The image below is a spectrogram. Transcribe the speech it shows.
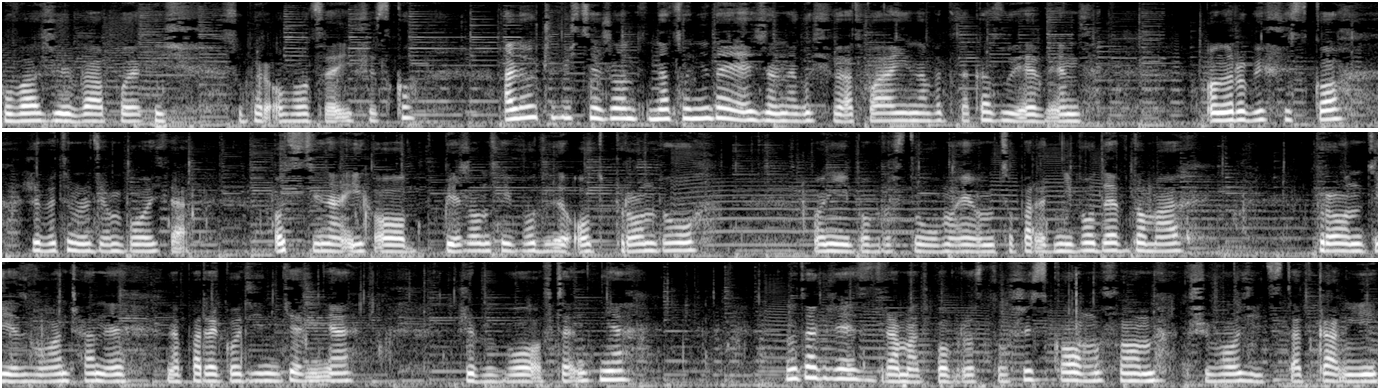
po warzywa, po jakieś super owoce i wszystko. Ale oczywiście rząd na to nie daje zielonego światła i nawet zakazuje, więc on robi wszystko, żeby tym ludziom było źle. Odcina ich od bieżącej wody, od prądu. Oni po prostu mają co parę dni wodę w domach. Prąd jest wyłączany na parę godzin dziennie żeby było oszczędnie. No także jest dramat po prostu. Wszystko muszą przywozić statkami,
